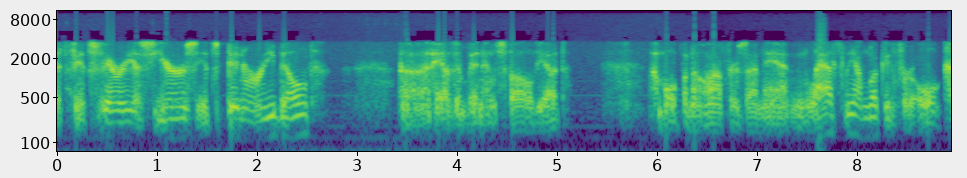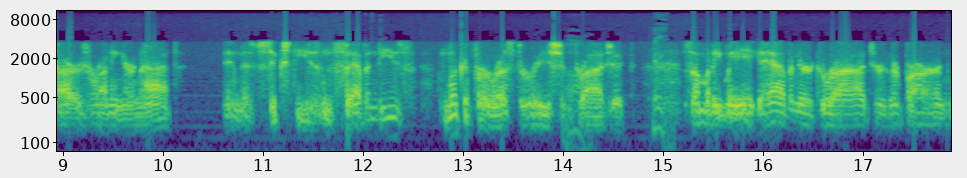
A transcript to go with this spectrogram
that fits various years. It's been rebuilt. Uh, it hasn't been installed yet. I'm open to offers on that. And lastly, I'm looking for old cars running or not in the 60s and 70s. I'm looking for a restoration oh. project. Hey. Somebody may have in their garage or their barn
